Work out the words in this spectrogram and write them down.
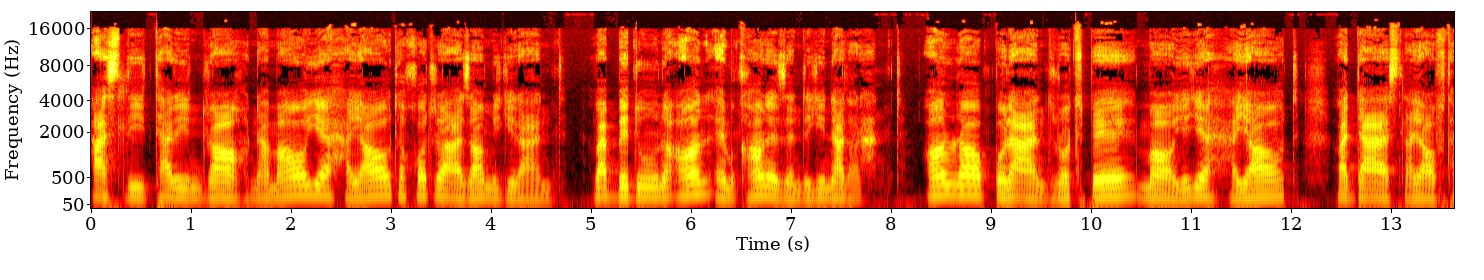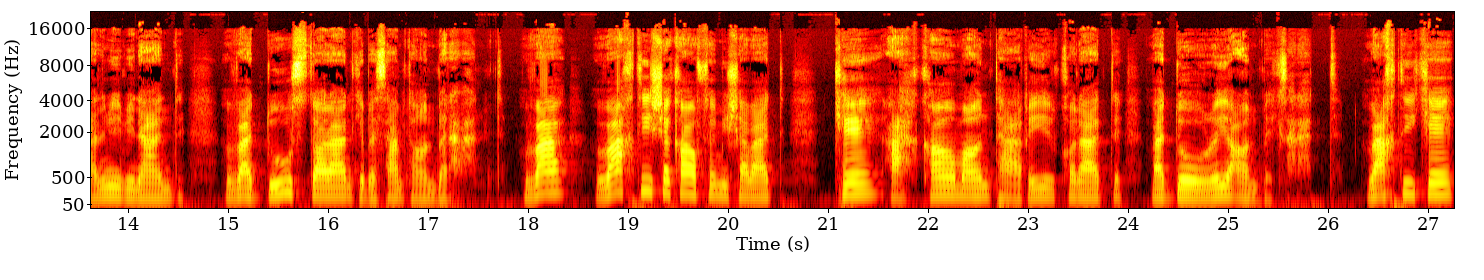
اصلی ترین راهنمای حیات خود را از آن می‌گیرند و بدون آن امکان زندگی ندارند. آن را بلند رتبه مایه حیات و دست نیافتنی می‌بینند و دوست دارند که به سمت آن بروند و وقتی شکافته می شود که احکام آن تغییر کند و دوره آن بگذرد. وقتی که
